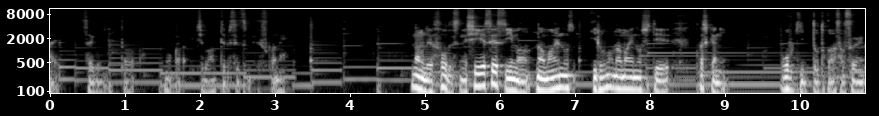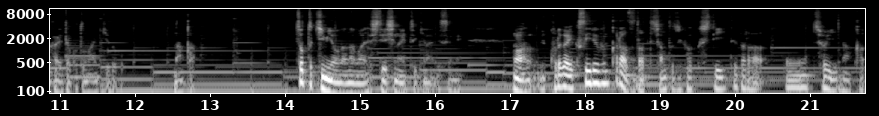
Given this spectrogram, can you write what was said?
はい。最後に言ったのが一番合ってる説明ですかね。なのでそうですね、CSS 今、名前の、色の名前の指定、確かに、オーキッドとかはさすがに変えたことないけど、なんか、ちょっと奇妙な名前指定しないといけないですよね。まあ、これが X11 カラーズだってちゃんと自覚していてたら、もうちょいなんか、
